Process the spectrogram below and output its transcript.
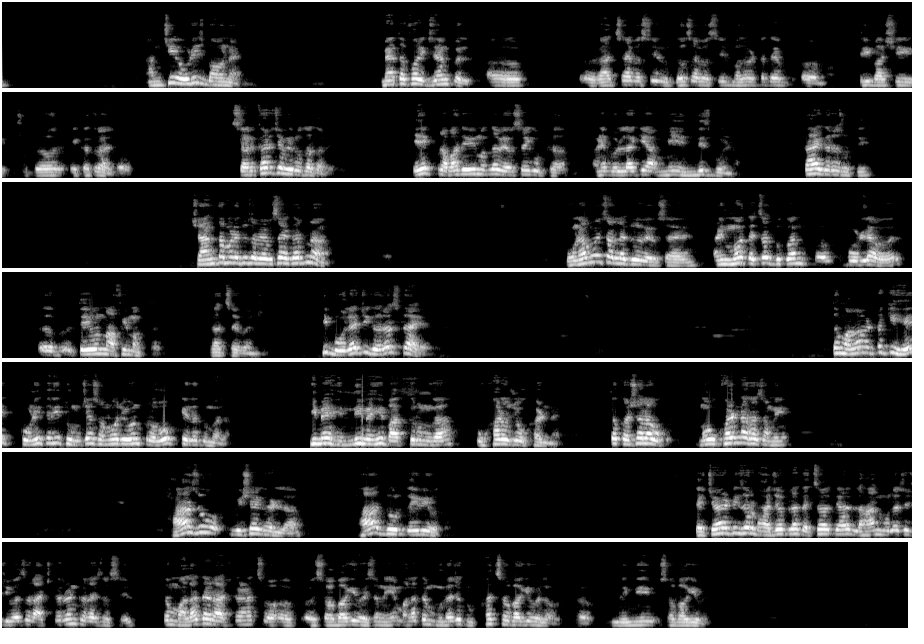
आमची एवढीच भावना आहे. मी आता फॉर एक्झाम्पल राजसाहेब असतील उद्धव साहेब असतील मला वाटतं ते त्रिभाषी सूत्रावर एकत्र आले. सरकारच्या विरोधात आले. एक प्रभादेवी मधला व्यावसायिक उठला आणि बोलला की मी हिंदीच बोलणार. काय गरज होती? शांतपणे तुझा व्यवसाय कर ना. कोणामुळे चाललाय तुझा व्यवसाय? आणि मग त्याचं दुकान फोडल्यावर ते येऊन माफी मागतात राजसाहेबांची. ही बोलायची गरज काय? आहे तर मला वाटतं की हे कोणीतरी तुमच्यासमोर येऊन प्रवोक केलं तुम्हाला. की मी हिंदी में ही बात करूंगा उखाडो जो उखाडणार. तर कशाला उख- मग उखाडणारच आम्ही. हा जो विषय घडला हा दुर्दैवी होता. त्याच्यासाठी जर भाजपला त्याचं त्या लहान मुलाच्या जीवाचं राजकारण करायचं असेल तर मला त्या राजकारणात सहभागी व्हायचं नाहीये. मला त्या मुलाच्या दुःखात सहभागी व्हायला मी मी सहभागी होईल.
